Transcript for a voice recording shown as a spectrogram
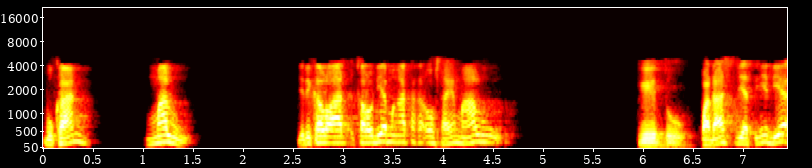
Bukan malu. Jadi kalau kalau dia mengatakan oh saya malu. Gitu. Padahal sejatinya dia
